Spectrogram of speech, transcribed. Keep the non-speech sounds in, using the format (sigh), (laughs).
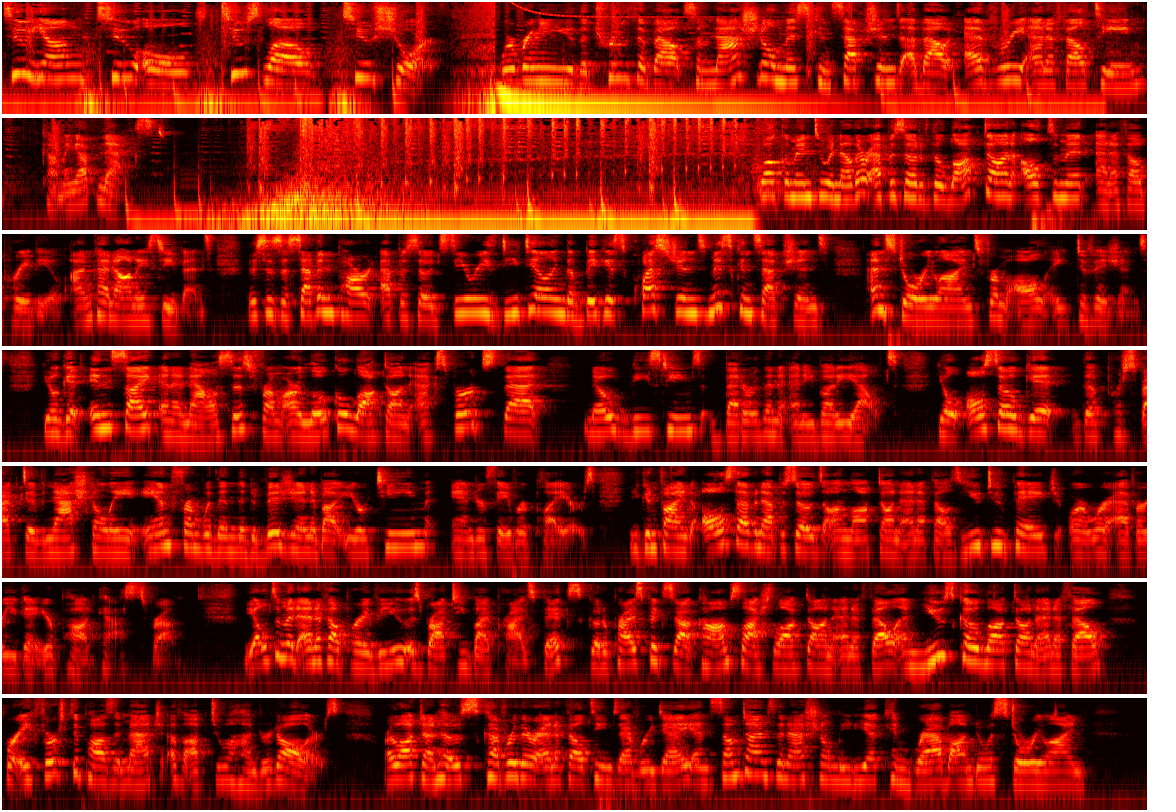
Too young, too old, too slow, too short. We're bringing you the truth about some national misconceptions about every NFL team coming up next. Welcome into another episode of the Locked On Ultimate NFL Preview. I'm Kainani Stevens. This is a seven part episode series detailing the biggest questions, misconceptions, and storylines from all eight divisions. You'll get insight and analysis from our local Locked On experts that know these teams better than anybody else. You'll also get the perspective nationally and from within the division about your team and your favorite players. You can find all seven episodes on Locked On NFL's YouTube page or wherever you get your podcasts from. The Ultimate NFL Preview is brought to you by Prize Picks. Go to prizepicks.com slash locked on NFL and use code locked on NFL for a first deposit match of up to $100. Our Locked On hosts cover their NFL teams every day, and sometimes the national media can grab onto a storyline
